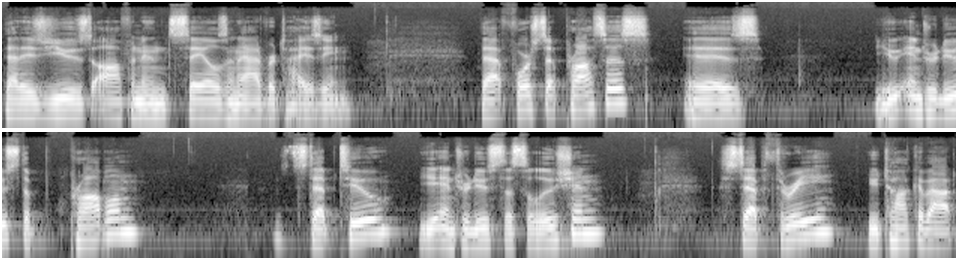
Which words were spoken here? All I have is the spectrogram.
that is used often in sales and advertising. That four step process is you introduce the problem. Step two, you introduce the solution. Step three, you talk about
